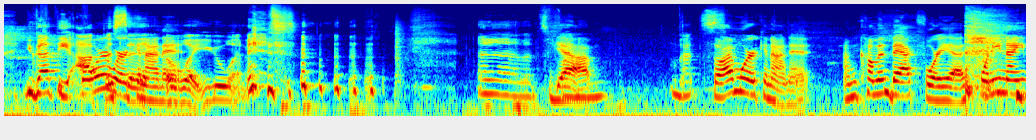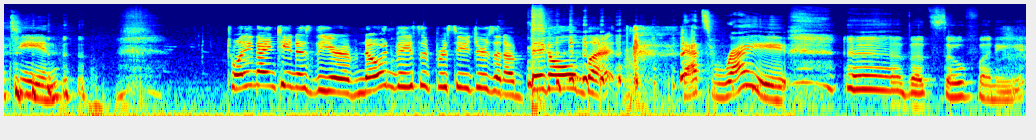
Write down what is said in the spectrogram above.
you got the opposite we're working on of it. what you wanted. uh, that's fun. Yeah. That's So I'm working on it. I'm coming back for you. 2019. 2019 is the year of no invasive procedures and a big old butt. That's right. Uh, that's so funny.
